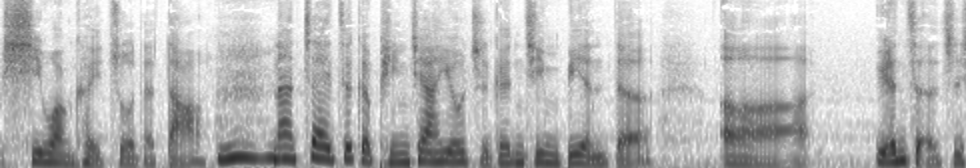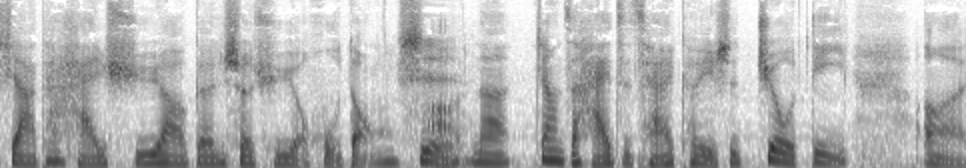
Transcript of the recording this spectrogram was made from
希望可以做得到。嗯，那在这个评价优质跟进变的呃。原则之下，他还需要跟社区有互动，是。那这样子孩子才可以是就地呃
